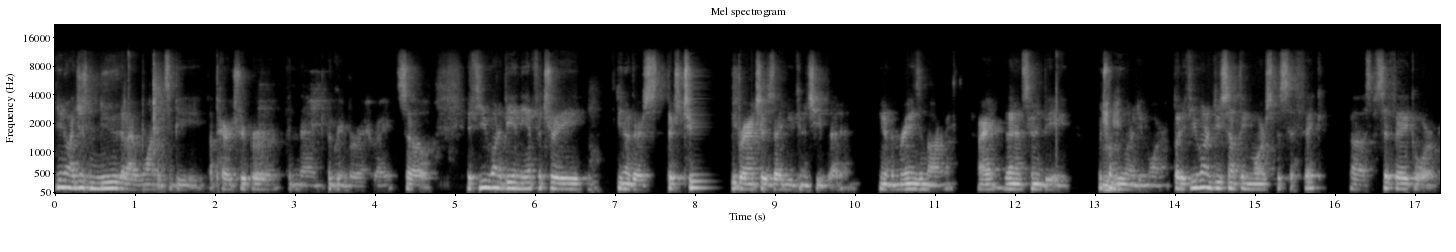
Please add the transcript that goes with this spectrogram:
you know, I just knew that I wanted to be a paratrooper and then a Green Beret, right? So if you want to be in the infantry, you know, there's there's two branches that you can achieve that in. You know, the Marines and the Army, right? Then it's going to be which mm-hmm. one do you want to do more? But if you want to do something more specific, uh, specific or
